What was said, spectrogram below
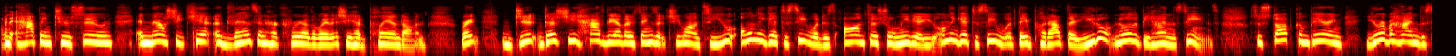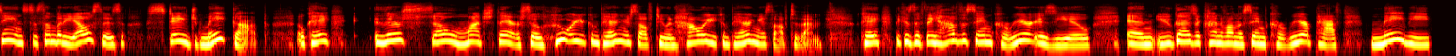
and it happened too soon and now she can't advance in her career the way that she had planned on right? Do, does she have the other things that she wants? You only get to see what is on social media. You only get to see what they put out there. You don't know the behind the scenes. So stop comparing your behind the scenes to somebody else's stage makeup okay there's so much there. So, who are you comparing yourself to and how are you comparing yourself to them? Okay. Because if they have the same career as you and you guys are kind of on the same career path, maybe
